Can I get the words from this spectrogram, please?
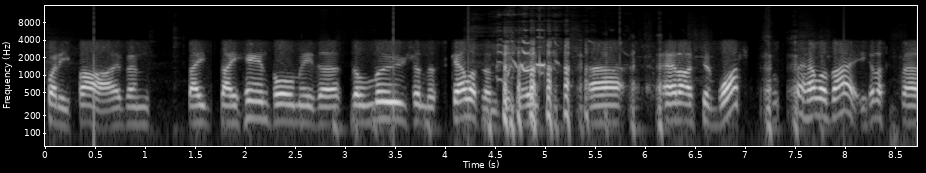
25, and they they handball me the the luge and the skeleton uh, and I said, "What? What the hell are they?" You know, so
